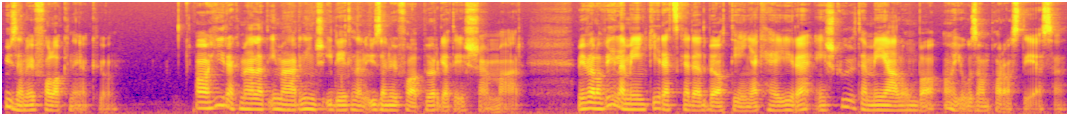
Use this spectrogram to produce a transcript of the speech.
üzenőfalak nélkül. A hírek mellett imár nincs idétlen üzenőfal pörgetés sem már, mivel a vélemény kéreckedett be a tények helyére, és küldte mély a józan paraszti eszet.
